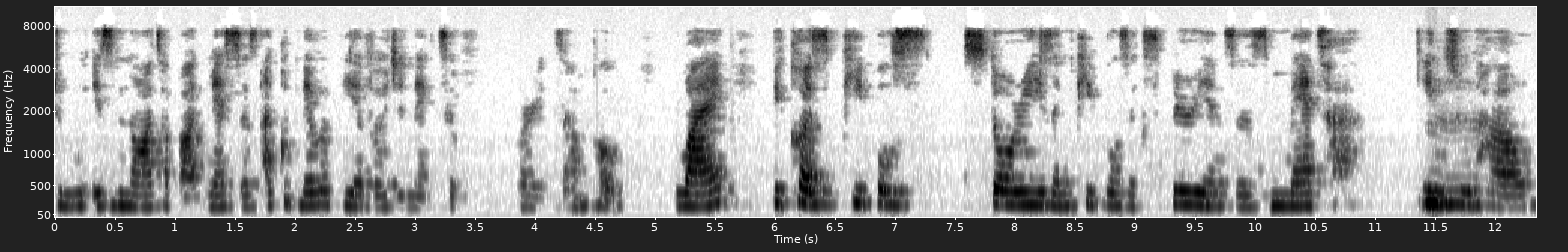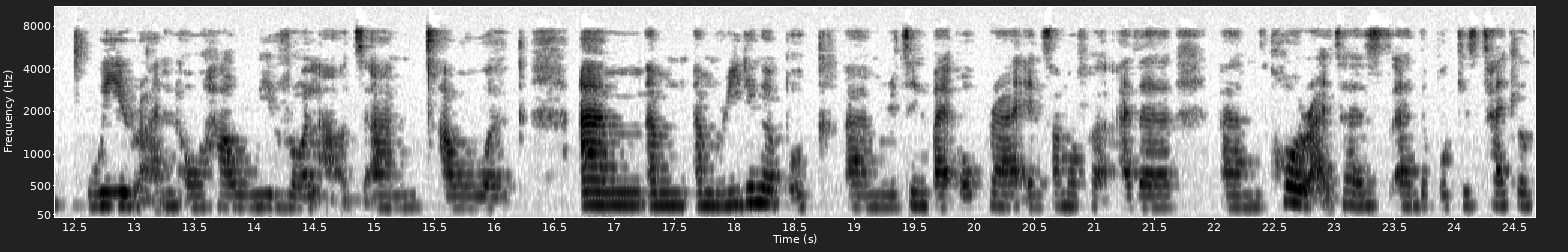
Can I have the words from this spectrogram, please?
do is not about messes. I could never be a virgin active, for example. Why? Because people's stories and people's experiences matter into mm. how we run or how we roll out um, our work. Um, I'm, I'm reading a book um, written by Oprah and some of her other um, co-writers, and the book is titled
